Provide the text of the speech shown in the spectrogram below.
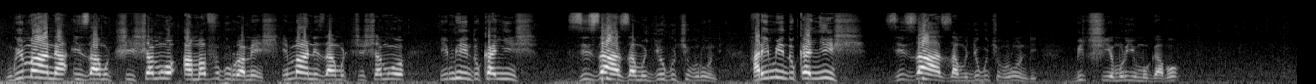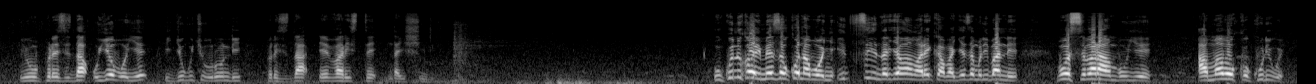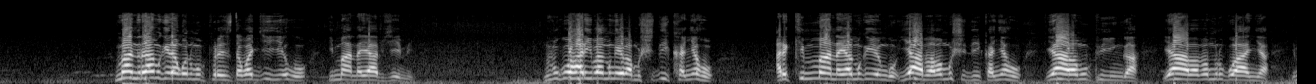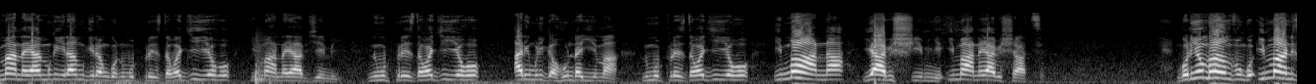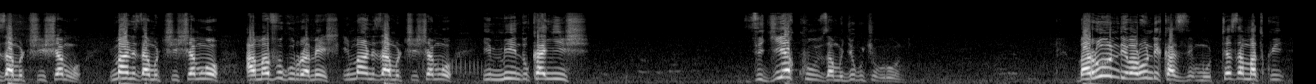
Ngo imana izamucishamwo amavugurura menshi. Imana izamucishamwo impinduka nyinshi zizaza mu gihugu cy'u Burundi. Hari impinduka nyinshi zizaza mu gihugu cy'u Burundi biciye muri uyu mugabo uyu perezida uyoboye igihugu cy'u Burundi perezida evariste ndayishimiye. Uku niko bimeze kuko nabonye itsinda ry'abamarayika bageze muri bane bose barambuye amaboko kuri we. Imana irambwira ngo ni umuperezida wagiyeho imana yabyemeye. Nubwo hari bamwe bamushidikanyaho ariko imana yambwiye ngo yaba abamushidikanyaho yaba amupinga yaba abamurwanya imana yambwiye irambwira ngo ni umuperezida wagiyeho imana yabyemeye. Ni umuperezida wagiyeho ari muri gahunda y'imana. Ni umuperezida wagiyeho imana yabishimye imana yabishatse. Ngo niyo mpamvu ngo imana izamucishamwo imana izamucishamwo amavugurura menshi imana izamucishamwo impinduka nyinshi zigiye kuza mu gihugu cy'u Burundi. Barundi barundi kazi muteze amatwi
